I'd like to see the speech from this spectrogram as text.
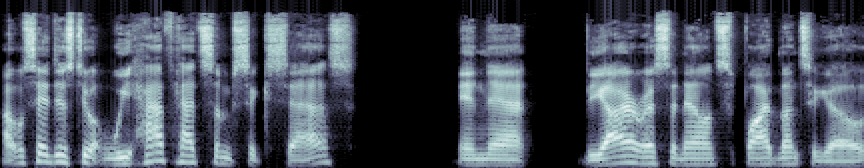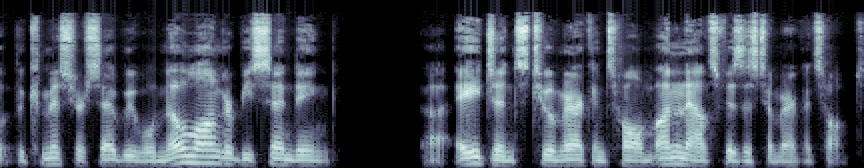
I will say this too we have had some success in that the IRS announced five months ago, the commissioner said we will no longer be sending uh, agents to Americans' home, unannounced visits to Americans' homes.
